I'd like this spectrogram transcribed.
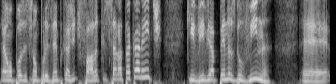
É uma posição, por exemplo, que a gente fala que o Ceará tá carente, que vive apenas do Vina. É,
